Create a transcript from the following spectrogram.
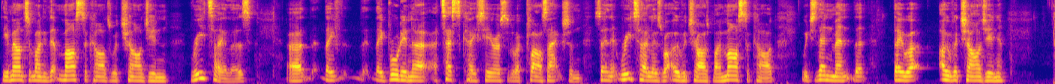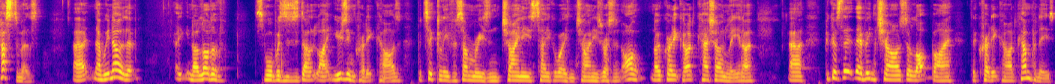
the amount of money that Mastercards were charging retailers uh, they've they brought in a, a, test case here, a sort of a class action, saying that retailers were overcharged by Mastercard, which then meant that they were overcharging customers. Uh, now we know that uh, you know a lot of small businesses don't like using credit cards, particularly for some reason Chinese takeaways and Chinese restaurants. Oh, no credit card, cash only. You know, uh, because they, have been charged a lot by the credit card companies.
